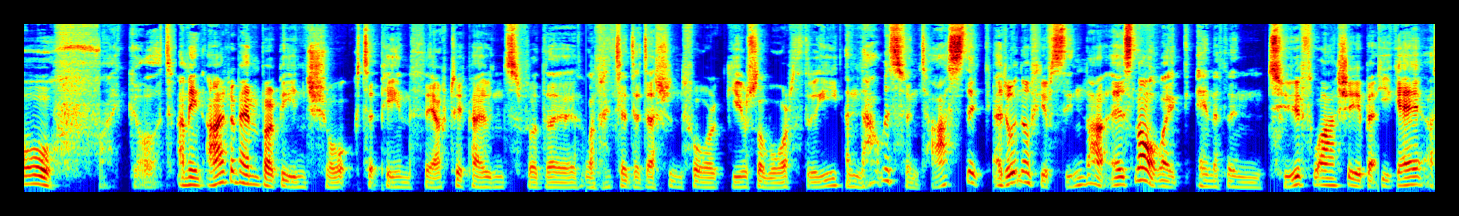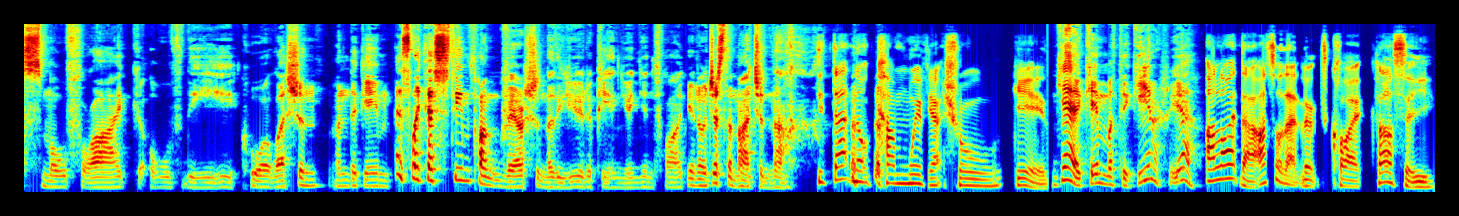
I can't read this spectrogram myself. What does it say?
Oh my god. I mean, I remember being shocked at paying £30 for the limited edition for Gears of War 3, and that was fantastic. I don't know if you've seen that. It's not like anything too flashy, but you get a small flag of the coalition in the game. It's like a steampunk version of the European Union flag. You know, just imagine that. did that not come with the actual gear? yeah, it came with the gear, yeah. I like that. I thought that looked quite classy.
